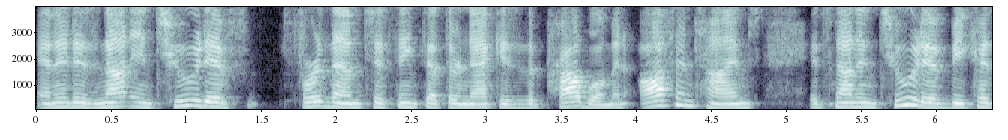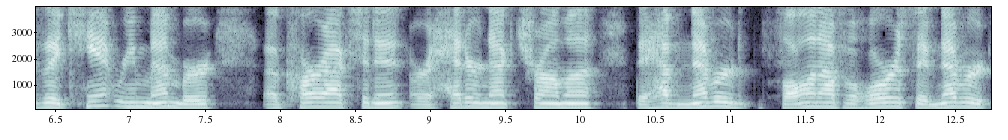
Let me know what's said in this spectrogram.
and it is not intuitive for them to think that their neck is the problem. And oftentimes it's not intuitive because they can't remember a car accident or a head or neck trauma. They have never fallen off a horse. They've never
